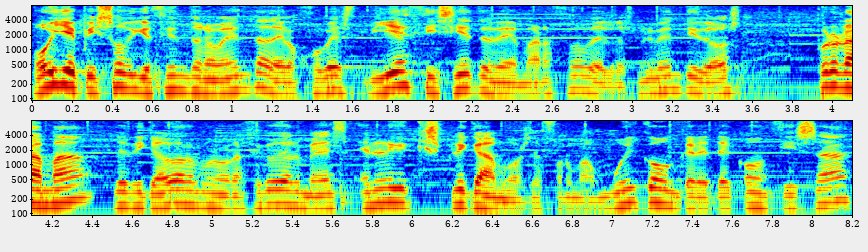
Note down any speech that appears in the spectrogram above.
Hoy episodio 190 del jueves 17 de marzo del 2022, programa dedicado al monográfico del mes en el que explicamos de forma muy concreta y concisa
